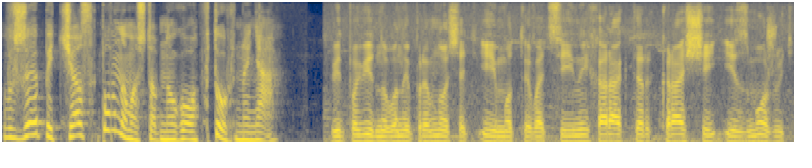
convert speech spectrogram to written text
вже під час повномасштабного вторгнення. Відповідно, вони привносять і мотиваційний характер кращий, і зможуть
